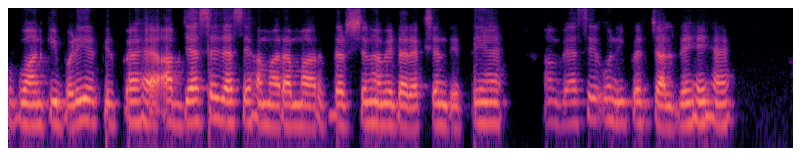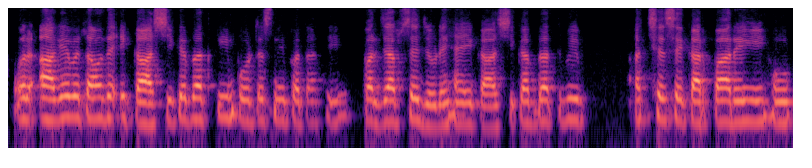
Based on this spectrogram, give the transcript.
भगवान की बड़ी कृपा है। अब जैसे जैसे हमारा मार्गदर्शन हमें डायरेक्शन देते हैं, हम वैसे उन्हीं पर चल रहे हैं। और आगे बताऊँ तो एकादशी के व्रत की इम्पोर्टेंस नहीं पता थी, पर जब से जुड़े हैं, एकादशी का व्रत भी अच्छे से कर पा रही हूँ।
